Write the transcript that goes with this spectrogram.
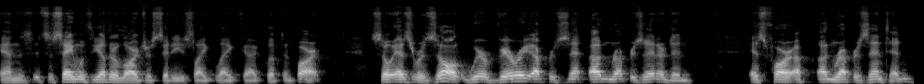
And it's the same with the other larger cities like, like uh, Clifton Park. So as a result, we're very unrepresented as far unrepresented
